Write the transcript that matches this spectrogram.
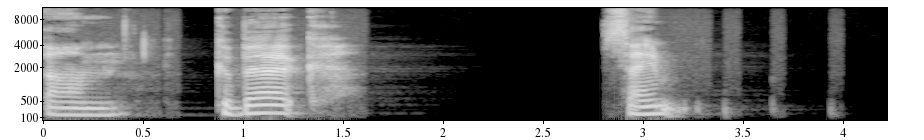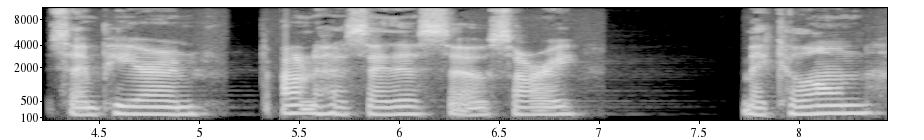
um, Quebec, Saint Saint Pierre, and I don't know how to say this, so sorry. Miquelon,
